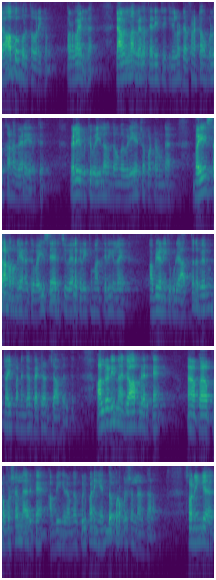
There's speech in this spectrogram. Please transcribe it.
ஜாபை பொறுத்த வரைக்கும் பரவாயில்ல. யாரெல்லாம் வேலை தேடிட்டு இருக்கீங்களோ டெஃபினட்டாக உங்களுக்கான வேலை இருக்குது வேலையை விட்டு வெளியில் வந்தவங்க வெளியேற்றப்பட்டவங்க வயசானவங்க எனக்கு வயசாயிருச்சு வேலை கிடைக்குமா தெரியல அப்படி நினைக்கக்கூடிய அத்தனை பேரும் ட்ரை பண்ணுங்கள் பெட்டர் ஜாப் இருக்குது ஆல்ரெடி நான் ஜாபில் இருக்கேன் இப்போ ப்ரொஃபஷனில் இருக்கேன் அப்படிங்கிறவங்க குறிப்பாக நீங்கள் எந்த ப்ரொஃபஷனில் இருந்தாலும். ஸோ நீங்கள்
